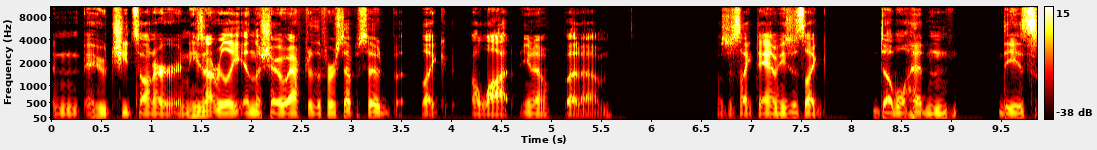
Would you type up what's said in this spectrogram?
and who cheats on her and he's not really in the show after the first episode, but like a lot, you know. But um I was just like, damn, he's just like double heading these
